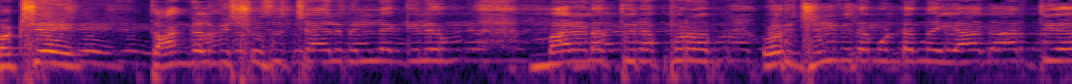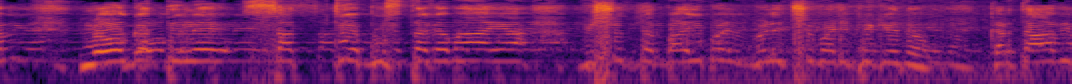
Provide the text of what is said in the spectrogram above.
പക്ഷേ താങ്കൾ വിശ്വസിച്ചാലും ഇല്ലെങ്കിലും മരണത്തിനപ്പുറം ഒരു ജീവിതമുണ്ടെന്ന യാഥാർത്ഥ്യം ലോകത്തിലെ സത്യപുസ്തകമായ വിശുദ്ധ ബൈബിൾ വിളിച്ചു പഠിപ്പിക്കുന്നു. കർത്താവ്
